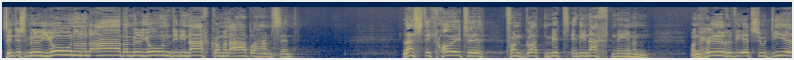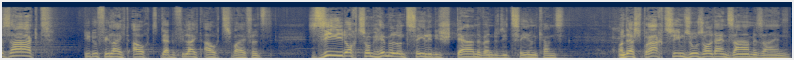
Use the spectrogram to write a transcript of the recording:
sind es Millionen und Abermillionen, die die Nachkommen Abrahams sind. Lass dich heute von Gott mit in die Nacht nehmen und höre, wie er zu dir sagt, die du vielleicht auch, der du vielleicht auch zweifelst. Sieh doch zum Himmel und zähle die Sterne, wenn du sie zählen kannst. Und er sprach zu ihm, so soll dein Same sein.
